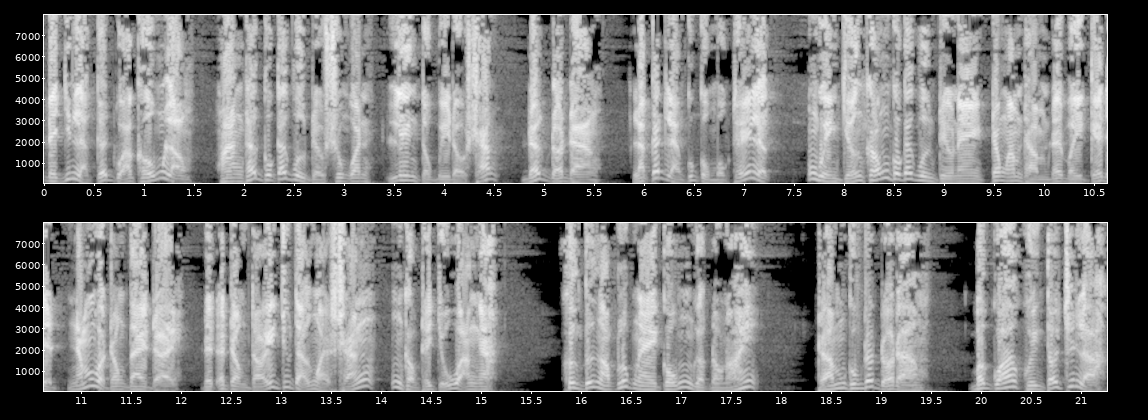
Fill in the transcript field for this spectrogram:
đây chính là kết quả khốn lòng. Hoàng thất của các vương triều xung quanh liên tục bị đổ sát, rất rõ ràng là cách làm của cùng một thế lực. Quyền trưởng khống của các vương triều này trong âm thầm đã bị kẻ địch nắm vào trong tay trời, địch ở trong tỏi, chúng ta ở ngoài sáng, không thể chủ quan nha. Khương Tử Ngọc lúc này cũng gật đầu nói, Trạm cũng rất rõ ràng, bất quá khuyên tới chính là,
